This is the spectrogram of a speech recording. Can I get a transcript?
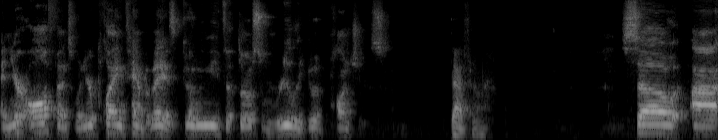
and your offense when you're playing Tampa Bay is gonna need to throw some really good punches. Definitely. So uh,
